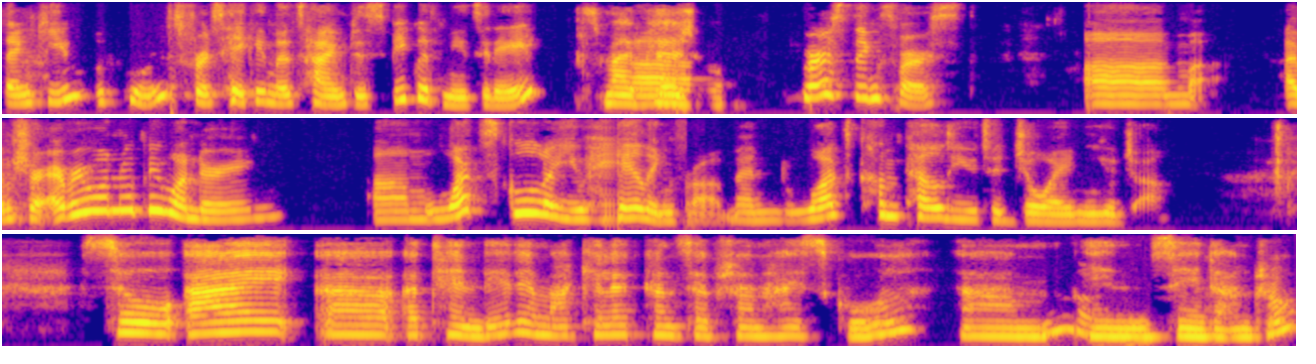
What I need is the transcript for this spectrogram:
Thank you, of course, for taking the time to speak with me today. It's my pleasure. Uh, first things first, um, I'm sure everyone would be wondering, um, what school are you hailing from, and what compelled you to join UJA? So I uh, attended Immaculate Conception High School um, oh. in St. Andrew.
